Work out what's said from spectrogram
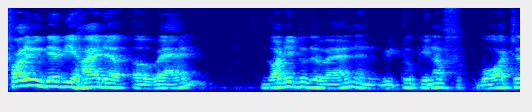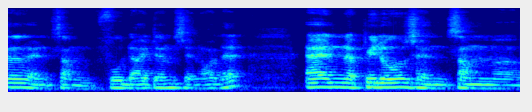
following day we hired a, a van got into the van and we took enough water and some food items and all that and uh, pillows and some uh,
